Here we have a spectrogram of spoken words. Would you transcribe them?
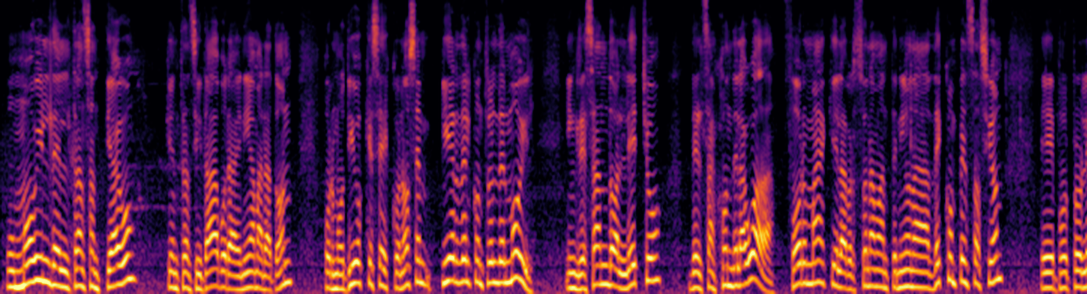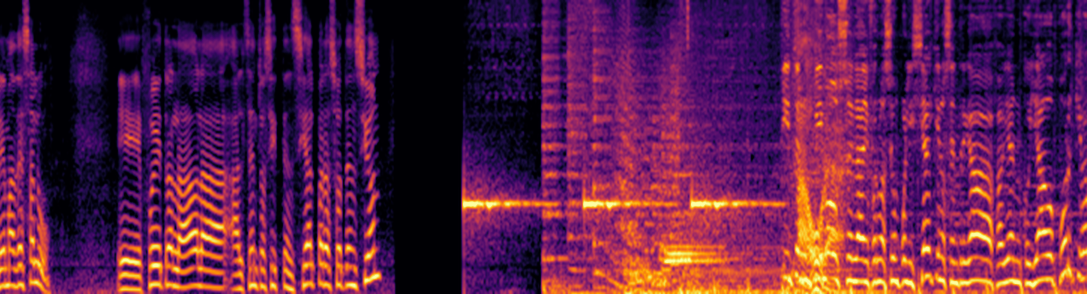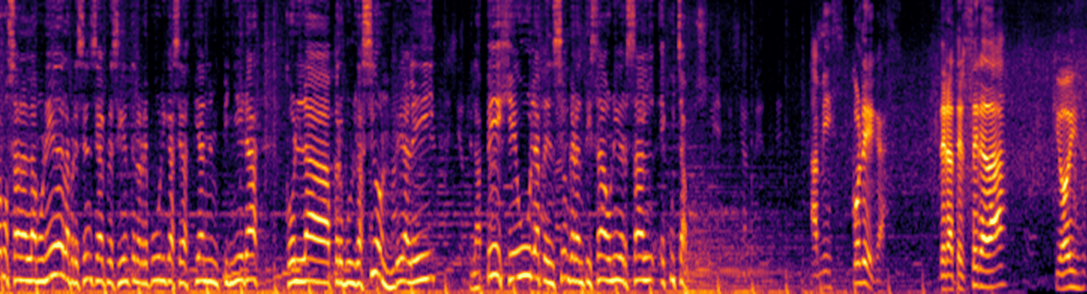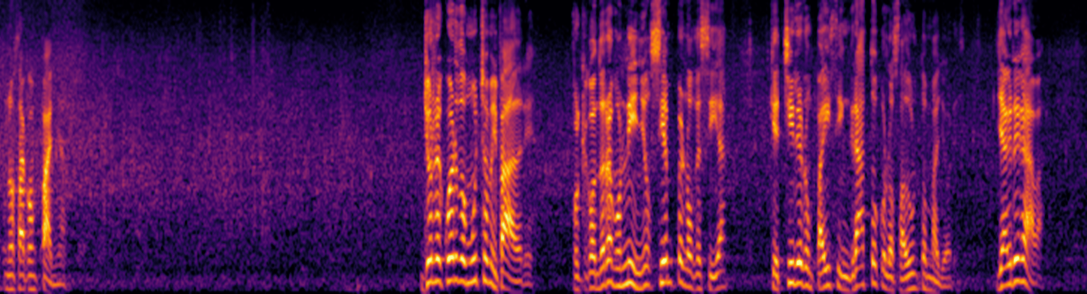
Un móvil del Transantiago quien transitaba por Avenida Maratón, por motivos que se desconocen, pierde el control del móvil, ingresando al lecho del Sanjón de la Guada, forma que la persona mantenía una descompensación eh, por problemas de salud. Eh, fue trasladado al centro asistencial para su atención Interrumpimos la información policial que nos entregaba Fabián Collado porque vamos a la moneda, la presencia del presidente de la República, Sebastián Piñera, con la promulgación de la ley de la PGU, la pensión garantizada universal. Escuchamos. A mis colegas de la tercera edad que hoy nos acompañan. Yo recuerdo mucho a mi padre, porque cuando éramos niños siempre nos decía que Chile era un país ingrato con los adultos mayores. Y agregaba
